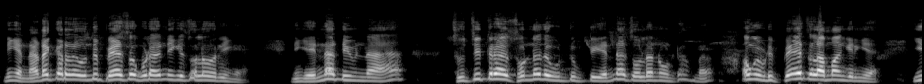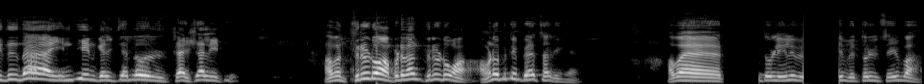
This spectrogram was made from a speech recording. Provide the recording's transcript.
நீங்க நடக்கிறத வந்து பேசக்கூடாதுன்னு நீங்க சொல்ல வர்றீங்க. நீங்க என்ன தீவுன்னா சுசித்ரா சொன்னதை விட்டு விட்டு என்ன சொல்றேன்னு விட்டாம அவங்க இப்படி பேசலாமாங்கிறீங்க. இதுதான் இந்தியன் கல்ச்சர்ல ஒரு ஸ்பெஷாலிட்டி அவன் திருடுவான் அப்படிதான் திருடுவான். அவனை பத்தி பேசாதீங்க. அவன் தொழில் தொழில் செய்வான்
